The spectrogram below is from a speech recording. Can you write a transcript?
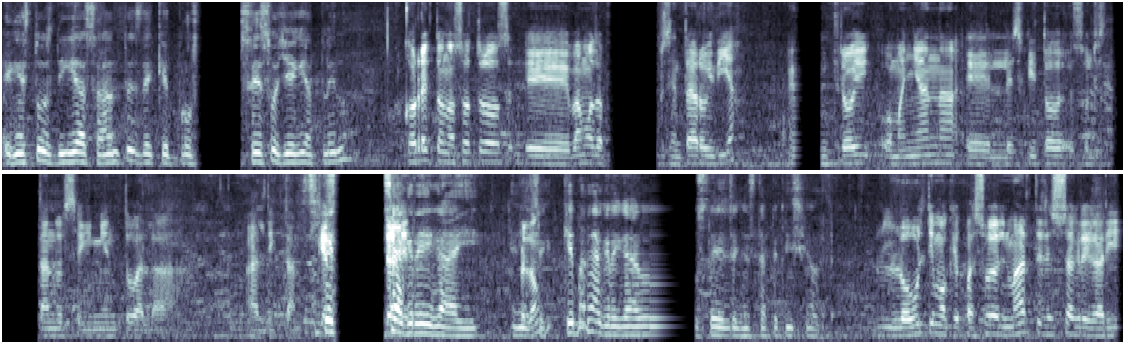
en estos días antes de que el proceso llegue al Pleno? Correcto, nosotros eh, vamos a presentar hoy día, entre hoy o mañana, el escrito solicitando el seguimiento a la, al dictamen. ¿Qué se agrega ahí? ¿Qué van a agregar ustedes en esta petición? Lo último que pasó el martes, eso se agregaría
